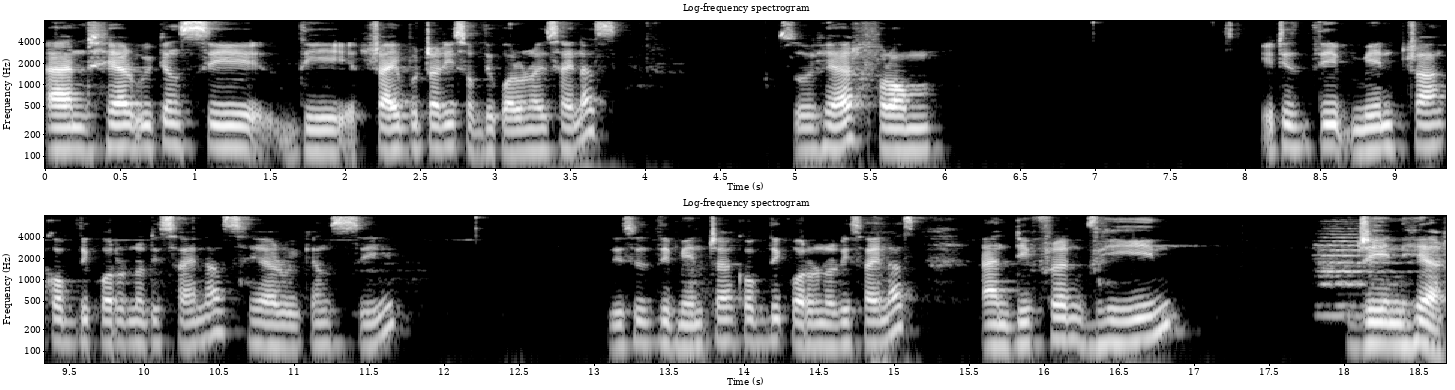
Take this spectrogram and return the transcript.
And here we can see the tributaries of the coronary sinus so here from it is the main trunk of the coronary sinus. Here we can see this is the main trunk of the coronary sinus and different vein drain here.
